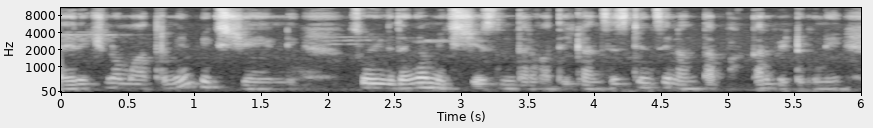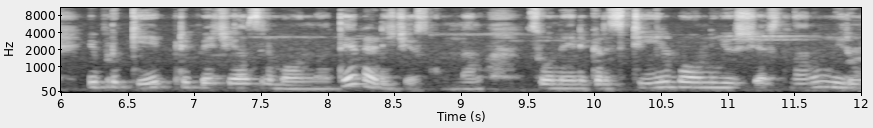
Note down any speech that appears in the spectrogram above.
డైరెక్షన్లో మాత్రమే మిక్స్ చేయండి. సో ఈ విధంగా మిక్స్ చేసిన తర్వాత ఈ కన్సిస్టెన్సీని అంతా పక్కన పెట్టుకుని ఇప్పుడు కేక్ ప్రిపేర్ చేయాల్సిన బౌల్ని అయితే రెడీ చేసుకుంటున్నాను. సో నేను ఇక్కడ స్టీల్ బౌల్ని యూస్ చేస్తున్నాను. మీరు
